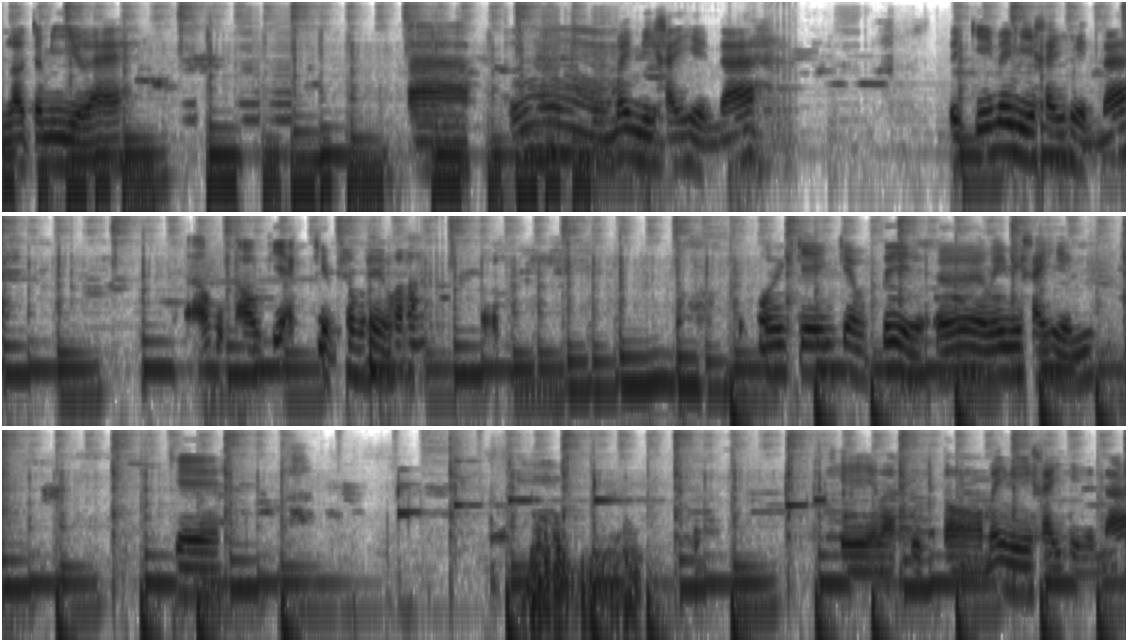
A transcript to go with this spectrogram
นเราจะมีอยู่แล้วอ่าอืมไม่มีใครเห็นนะเมื่อกี้ไม่มีใครเห็นนะ เอาเอาพี่แอกเก็บทำไมวะโอเกงเก็บสิเออ ไม่มีใครเห็นโอเคโอเคมาขุดต่อไม่มีใครเห็นนะ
